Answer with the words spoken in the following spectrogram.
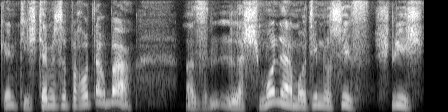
כן? כי 12 פחות 4. אז לשמונה אמות אם נוסיף שליש,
